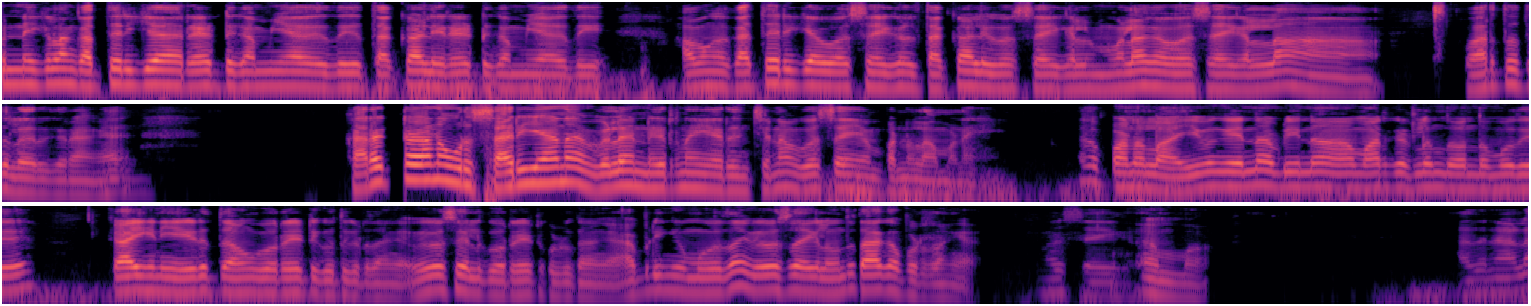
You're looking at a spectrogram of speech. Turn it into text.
இன்றைக்கெல்லாம் கத்திரிக்காய் ரேட்டு கம்மியாகுது தக்காளி ரேட்டு கம்மியாகுது. அவங்க கத்திரிக்காய் விவசாயிகள் தக்காளி விவசாயிகள் மிளகாய் விவசாயிகள்லாம் வருத்தத்தில் இருக்கிறாங்க. கரெக்டான ஒரு சரியான விலை நிர்ணயம் இருந்துச்சுன்னா விவசாயம் பண்ணலாமாண்ணே? பண்ணலாம். இவங்க என்ன அப்படின்னா மார்க்கெட்லேருந்து வந்தபோது காய்கனியை எடுத்து அவங்க ஒரு ரேட்டுக்கு கொடுத்துக்கிட்டாங்க. விவசாயிகளுக்கு ஒரு ரேட் கொடுக்காங்க அப்படிங்கும் போது தான் விவசாயிகள் வந்து தாக்கப்படுறாங்க. விவசாயிகள். ஆமாம் அதனால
